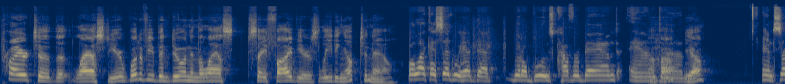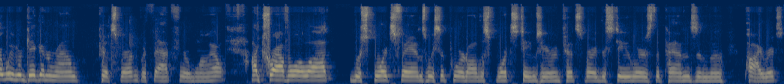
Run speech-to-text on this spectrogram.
prior to the last year. What have you been doing in the last, say, five years leading up to now? Well, like I said, we had that little blues cover band, and Uh huh. um, yeah. And so we were gigging around Pittsburgh with that for a while. I travel a lot. We're sports fans. We support all the sports teams here in Pittsburgh the Steelers, the Pens, and the Pirates.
